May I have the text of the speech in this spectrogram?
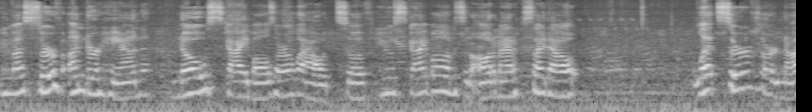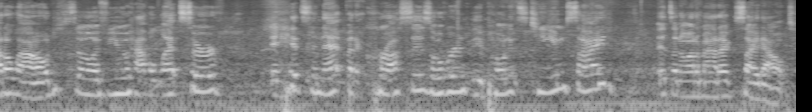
You must serve underhand. No sky balls are allowed. So if you sky ball, it's an automatic side out. Let serves are not allowed. So if you have a let serve, it hits the net, but it crosses over into the opponent's team side, it's an automatic side out.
